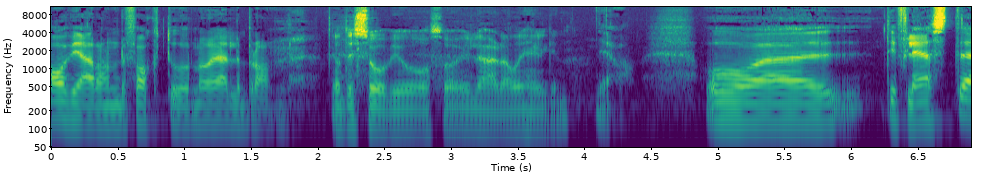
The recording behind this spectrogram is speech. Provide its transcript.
avgjørende faktor når det gjelder brann. Ja, Det så vi jo også i Lærdal i helgen. Ja, og de fleste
